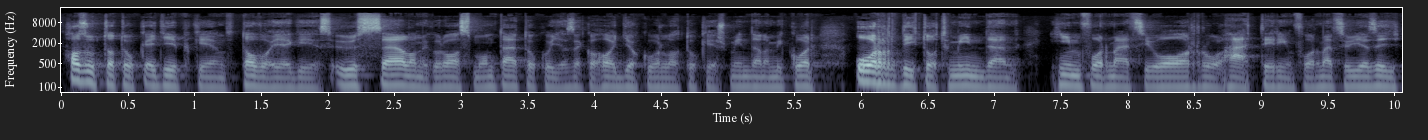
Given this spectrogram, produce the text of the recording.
Hazudtatok egyébként tavaly egész ősszel, amikor azt mondtátok, hogy ezek a hadgyakorlatok és minden, amikor ordított minden információ arról, háttérinformáció, hogy ez egy,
